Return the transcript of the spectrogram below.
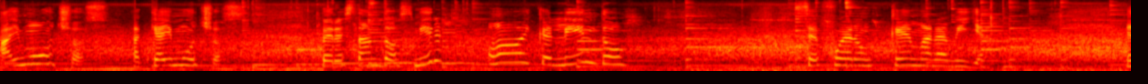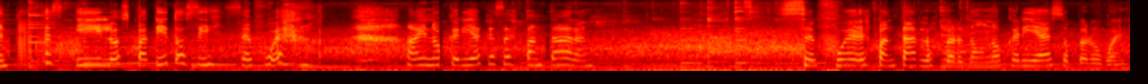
hay muchos, aquí hay muchos, pero están dos. Miren, ¡ay, qué lindo! Se fueron, qué maravilla. Entonces, y los patitos sí, se fueron. Ay, no quería que se espantaran. Se fue, espantarlos, perdón, no quería eso, pero bueno.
